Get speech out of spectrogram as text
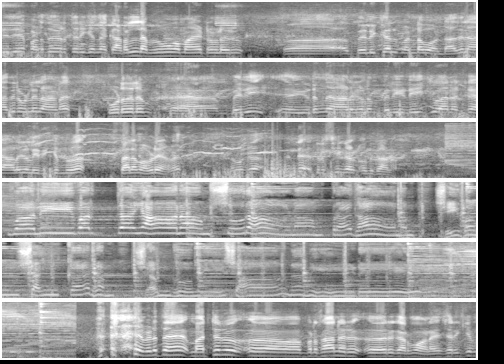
രീതിയിൽ പണിതുയർത്തിരിക്കുന്ന കടലിൽ അഭിമുഖമായിട്ടുള്ളൊരു ബലിക്കൽ മണ്ഡപമുണ്ട്. അതിൽ അതിനുള്ളിലാണ് കൂടുതലും ബലി ഇടുന്ന ആളുകളും ബലി ഇടിയിക്കുവാനൊക്കെ ആളുകൾ ഇരിക്കുന്നത്. സ്ഥലം അവിടെയാണ്. നമുക്ക് അതിന്റെ ദൃശ്യങ്ങൾ ഒന്ന് കാണാം. വനീവർദ്ധയാനാം സുരാണാം പ്രധാനം. ശിവം ശങ്കരം ശംഭുമീശാനമീടേ. ഇവിടുത്തെ മറ്റൊരു പ്രധാന ഒരു ഒരു കർമ്മമാണ്. ശരിക്കും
